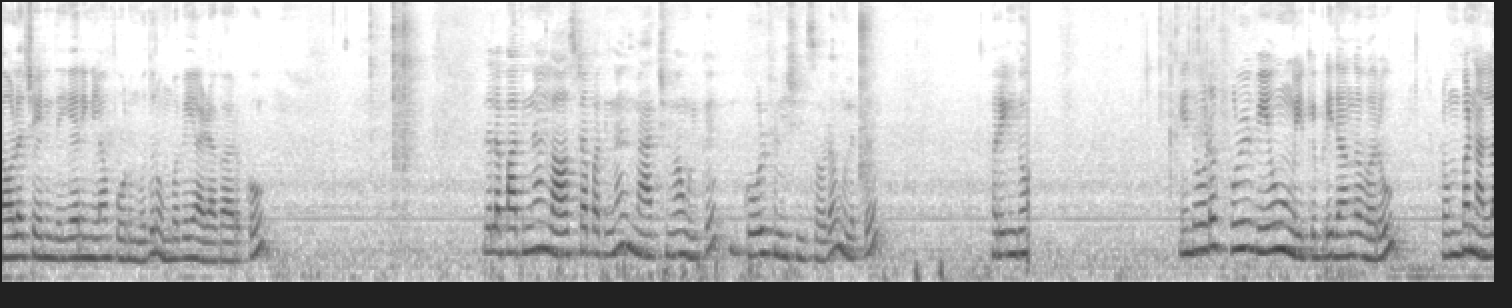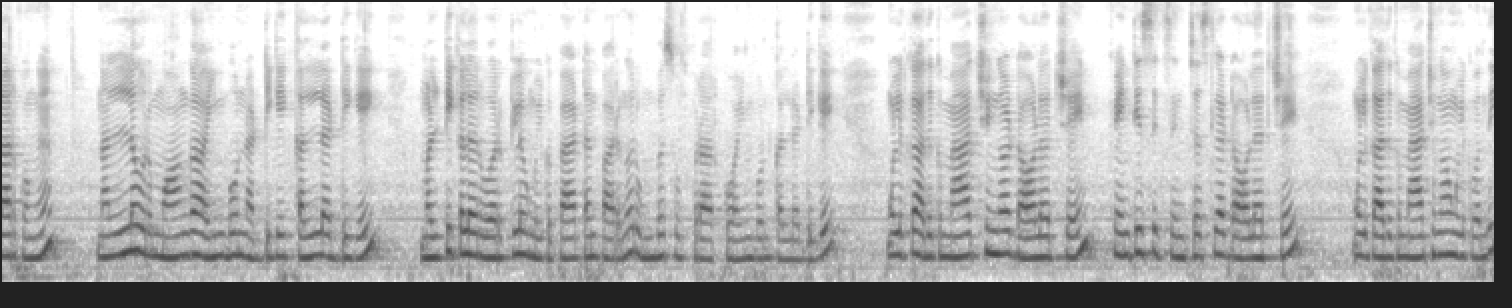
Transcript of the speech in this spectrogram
டாலர் செயின் இந்த இயரிங்லாம் போடும்போது ரொம்பவே அழகாக இருக்கும். இதில் பார்த்தீங்கன்னா லாஸ்ட்டாக பார்த்தீங்கன்னா மேட்சிங்காக உங்களுக்கு கோல்ட் ஃபினிஷிங்ஸோட உங்களுக்கு ரிங்கும். இதோட ஃபுல் வியூ உங்களுக்கு இப்படி தாங்க வரும். ரொம்ப நல்லா இருக்குங்க. நல்ல ஒரு மாங்காய் ஐம்பொன் அட்டிகை கல் அட்டிகை. மல்டி கலர் ஒர்க்கில் உங்களுக்கு பேட்டர்ன் பாருங்கள் ரொம்ப சூப்பராக இருக்கும். ஐம்பொன் கல்லட்டிகை உங்களுக்கு அதுக்கு மேட்சிங்காக டாலர் செயின் டுவெண்ட்டி சிக்ஸ் இன்ச்சஸில் டாலர் செயின் உங்களுக்கு அதுக்கு மேட்சிங்காக உங்களுக்கு வந்து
